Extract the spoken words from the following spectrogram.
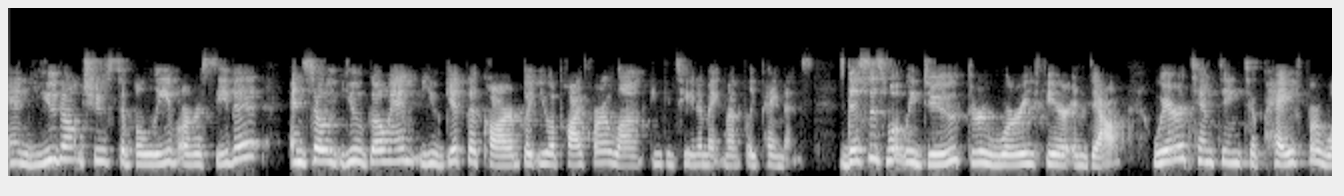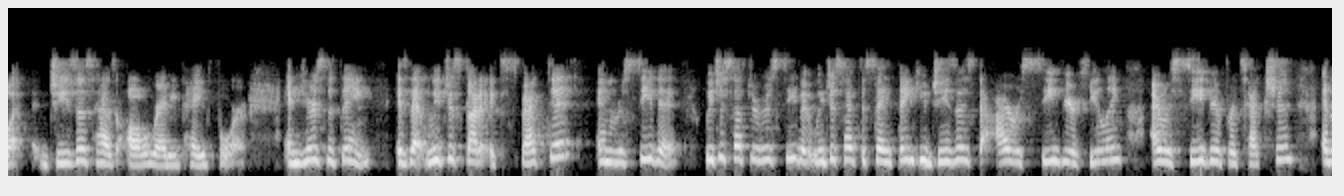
and you don't choose to believe or receive it. And so you go in, you get the car, but you apply for a loan and continue to make monthly payments. This is what we do through worry, fear, and doubt. We're attempting to pay for what Jesus has already paid for. And here's the thing is that we just got to expect it and receive it. We just have to receive it. We just have to say, Thank you, Jesus, that I receive your healing. I receive your protection. And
